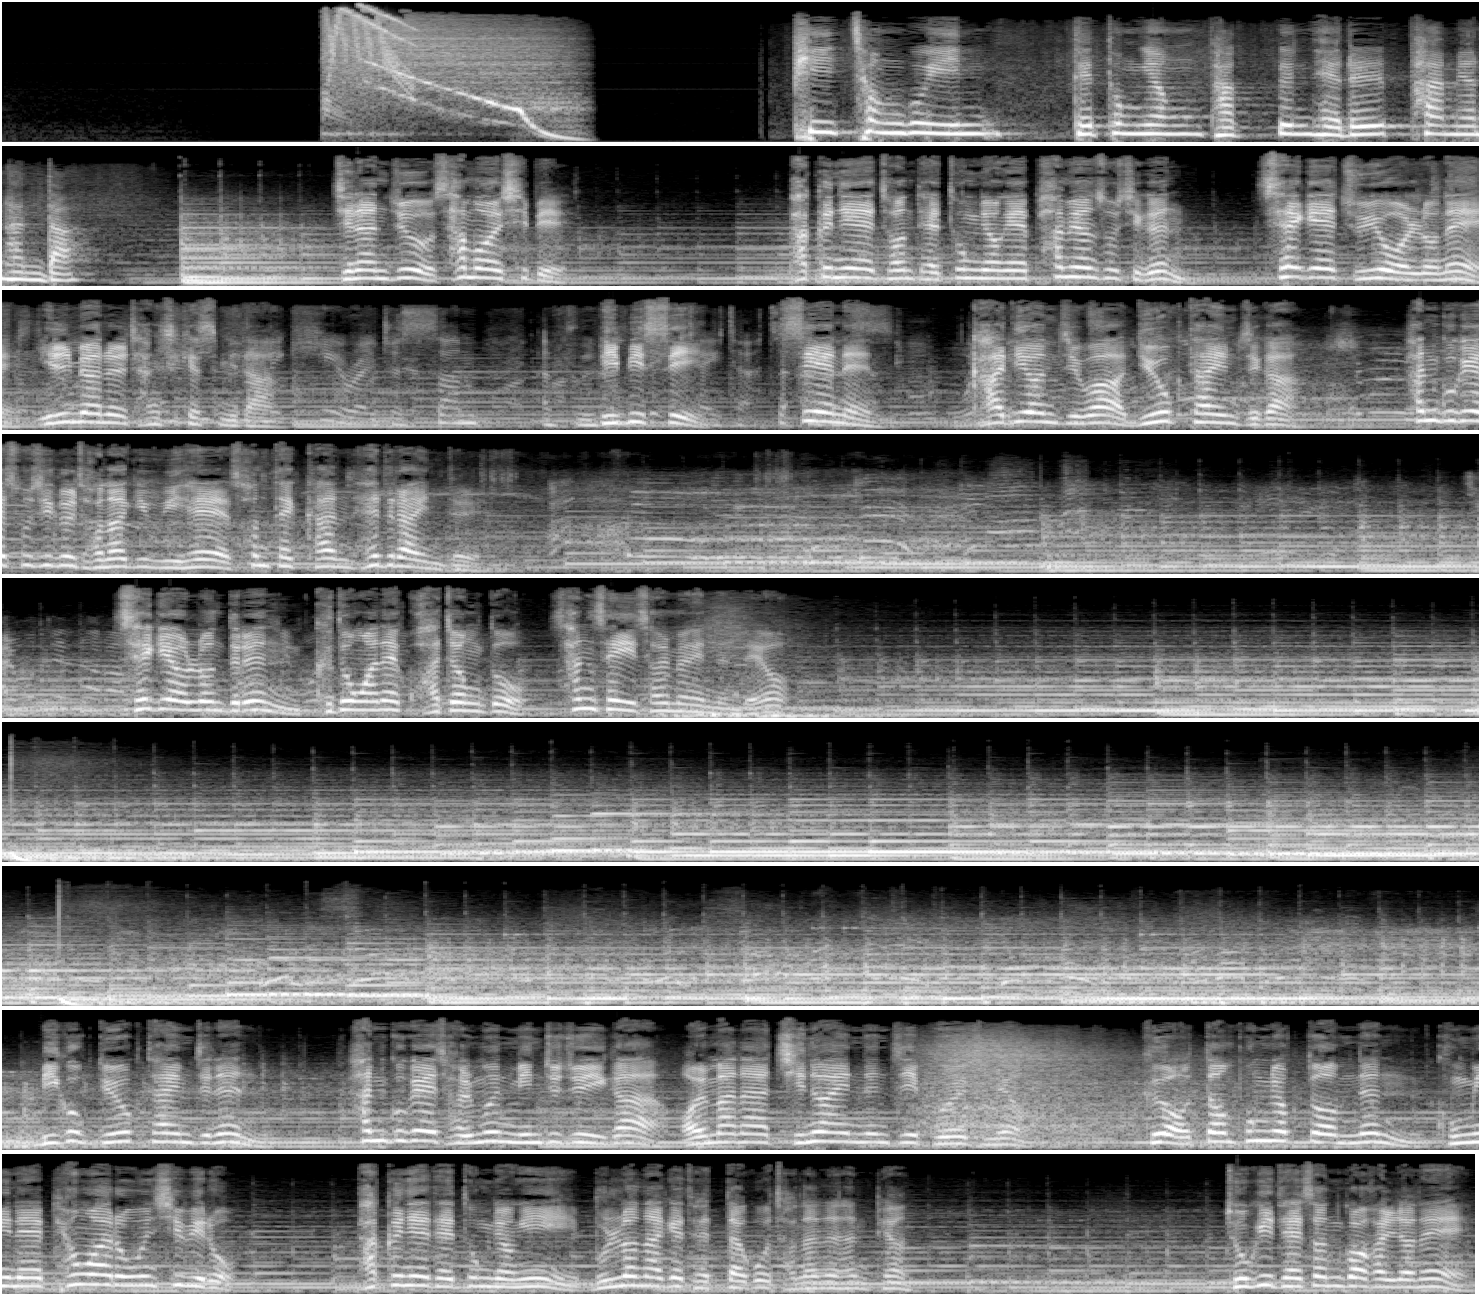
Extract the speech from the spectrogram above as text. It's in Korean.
피청구인 대통령 박근혜를 파면한다. 지난주 3월 10일 박근혜 전 대통령의 파면 소식은 세계 주요 언론의 일면을 장식했습니다. BBC, CNN, 가디언지와 뉴욕타임즈가 한국의 소식을 전하기 위해 선택한 헤드라인들. 세계 언론들은 그동안의 과정도 상세히 설명했는데요. 미국 뉴욕타임즈는 한국의 젊은 민주주의가 얼마나 진화했는지 보여주며 그 어떤 폭력도 없는 국민의 평화로운 시위로 박근혜 대통령이 물러나게 됐다고 전하는 한편 조기 대선과 관련해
